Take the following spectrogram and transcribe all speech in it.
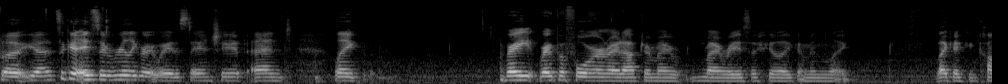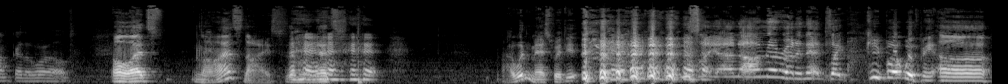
But yeah, it's a good. It's a really great way to stay in shape and like right right before and right after my my race, I feel like I'm in like like I can conquer the world. Oh, that's no, that's nice. I mean, that's I wouldn't mess with you. it's like, oh, no, I'm not running that. It's like, keep up with me. Uh,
